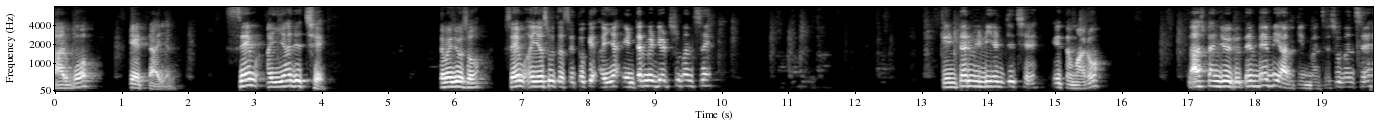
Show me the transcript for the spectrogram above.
કાર્બોકેટાયન. સેમ અહીંયા જે છે. તમે જોશો, સેમ અહીંયા શું થશે? તો કે અહીંયા ઇન્ટરમીડિયેટ શું બનશે? ઇન્ટરમીડિયેટ જે છે એ તમારો લાસ્ટ ટાઈમ જોયું હતું તેમ બેબી આલ્કિન બનશે શું બનશે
